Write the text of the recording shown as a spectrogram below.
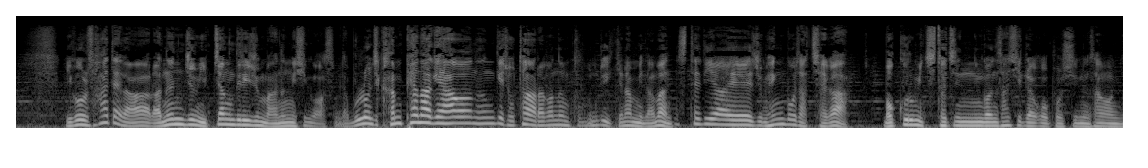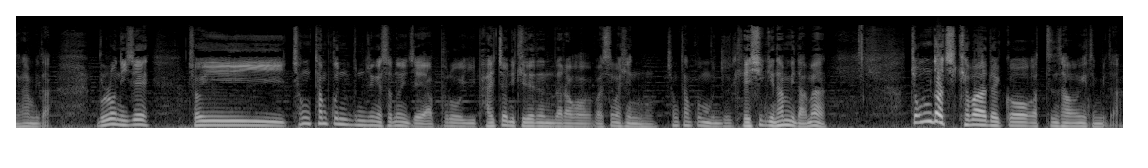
이걸 사야 되나라는 좀 입장들이 좀 많으신 것 같습니다. 물론 이제 간편하게 하는 게 좋다라고 하는 부분도 있긴 합니다만 스테디아의 좀 행보 자체가 먹구름이 짙어진 건 사실이라고 볼 수 있는 상황이긴 합니다. 물론 이제 저희 청탐꾼 분 중에서는 이제 앞으로 이 발전이 기대된다라고 말씀하신 청탐꾼 분들 계시긴 합니다만 좀 더 지켜봐야 될 것 같은 상황이 듭니다.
